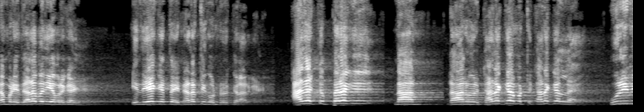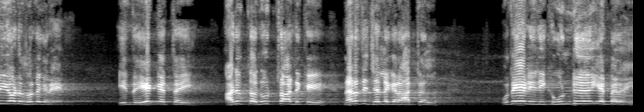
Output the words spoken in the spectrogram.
நம்முடைய தளபதி அவர்கள் இந்த இயக்கத்தை நடத்தி கொண்டிருக்கிறார்கள். அதற்கு பிறகு நான் நான் ஒரு கணக்க மட்டும் கணக்கல்ல உரிமையோடு சொல்லுகிறேன். இந்த இயக்கத்தை அடுத்த நூற்றாண்டுக்கு நடத்தி செல்லுகிற ஆற்றல் உதயநிதிக்கு உண்டு என்பதை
